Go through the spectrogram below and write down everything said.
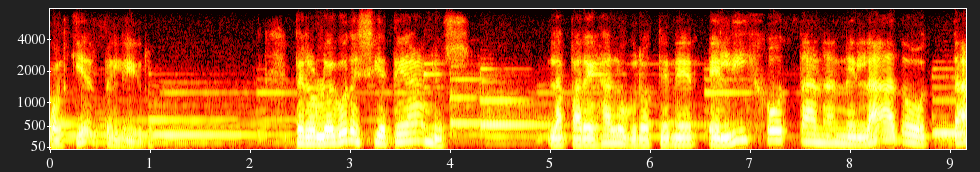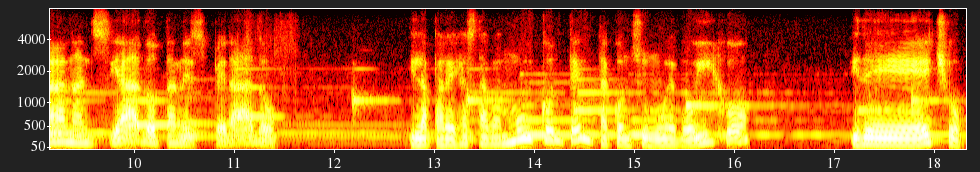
cualquier peligro. Pero luego de siete años, la pareja logró tener el hijo tan anhelado, tan ansiado, tan esperado. Y la pareja estaba muy contenta con su nuevo hijo y de hecho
